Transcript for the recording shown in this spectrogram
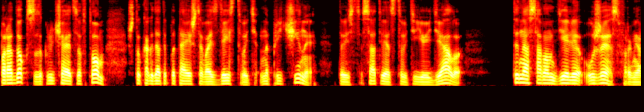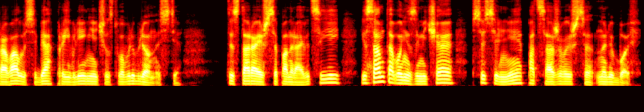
Парадокс заключается в том, что когда ты пытаешься воздействовать на причины, то есть соответствовать ее идеалу, ты на самом деле уже сформировал у себя проявление чувства влюбленности. Ты стараешься понравиться ей, и сам того не замечая, все сильнее подсаживаешься на любовь.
